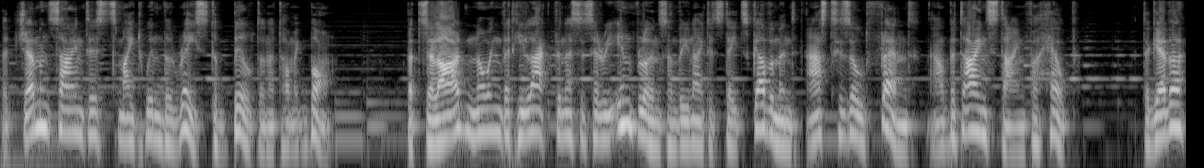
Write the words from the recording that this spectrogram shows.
that German scientists might win the race to build an atomic bomb. But Szilard, knowing that he lacked the necessary influence on the United States government, asked his old friend, Albert Einstein, for help. Together,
